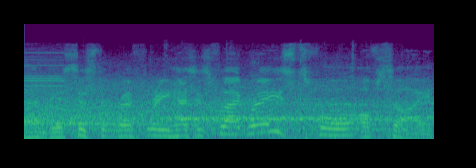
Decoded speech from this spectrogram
And the assistant referee has his flag raised for offside.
